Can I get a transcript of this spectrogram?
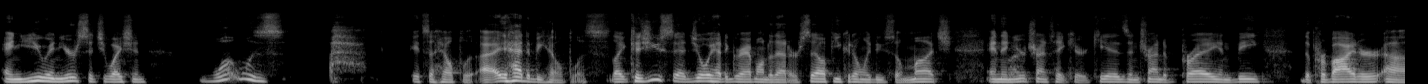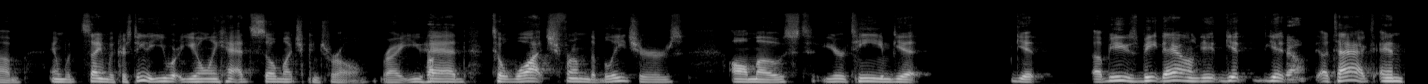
and you in your situation what was it's a helpless it had to be helpless like because you said joy had to grab onto that herself you could only do so much and then right. you're trying to take care of kids and trying to pray and be the provider um, and with same with christina you were you only had so much control right you had to watch from the bleachers almost your team get get abused beat down get get get yeah. attacked and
